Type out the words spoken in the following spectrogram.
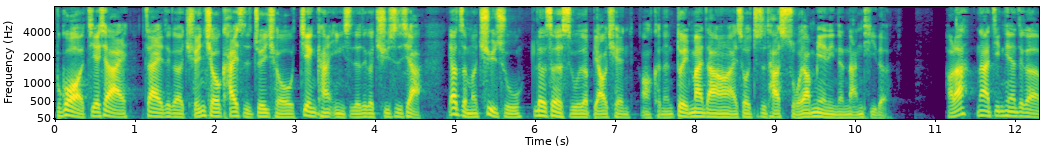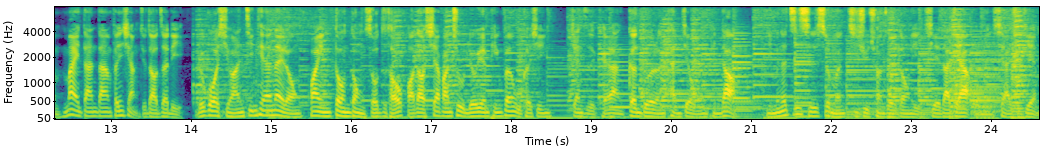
不过接下来在这个全球开始追求健康饮食的这个趋势下。要怎么去除垃圾食物的标签啊？可能对麦当劳来说，就是他所要面临的难题了。好了，那今天的这个麦当当分享就到这里。如果喜欢今天的内容，欢迎动动手指头滑到下方处留言评分五颗星，这样子可以让更多人看见我们频道。你们的支持是我们继续创作的动力，谢谢大家，我们下一次见，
